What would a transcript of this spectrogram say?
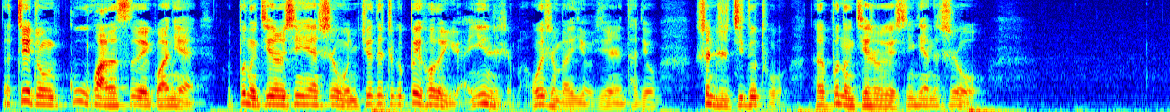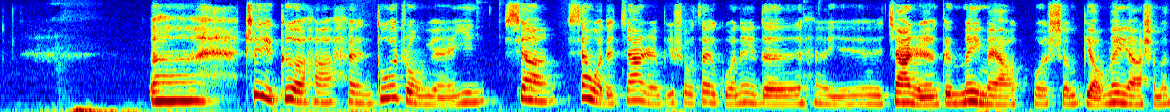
那这种固化的思维观念，不能接受新鲜事物，你觉得这个背后的原因是什么？为什么有些人他就甚至基督徒他不能接受这个新鲜的事物？嗯、这个哈很多种原因，像像我的家人，比如说在国内的家人跟妹妹啊，或什么表妹啊什么，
